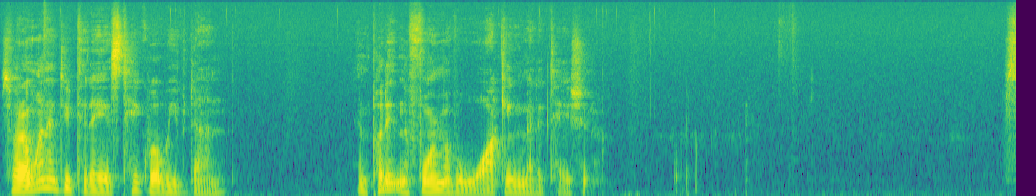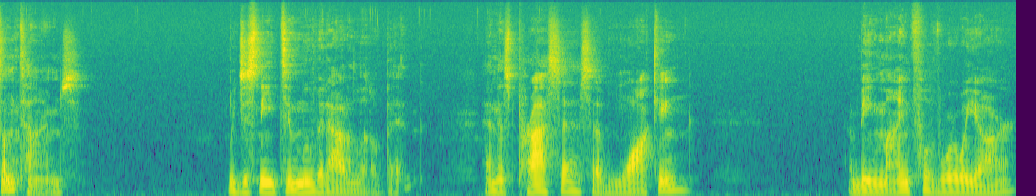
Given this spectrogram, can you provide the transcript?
So, what I want to do today is take what we've done and put it in the form of a walking meditation. Sometimes we just need to move it out a little bit. And this process of walking, of being mindful of where we are,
